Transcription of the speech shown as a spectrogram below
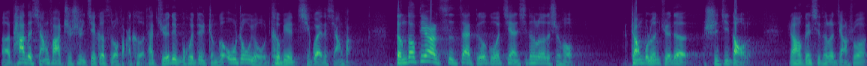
啊，他的想法只是捷克斯洛伐克，他绝对不会对整个欧洲有特别奇怪的想法。”等到第二次在德国见希特勒的时候，张伯伦觉得时机到了，然后跟希特勒讲说：“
